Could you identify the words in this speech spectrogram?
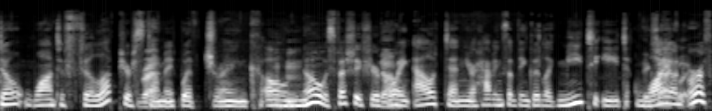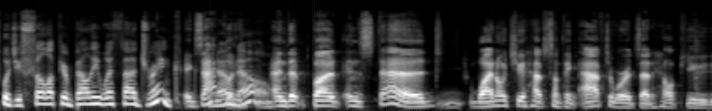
don't want to fill up your stomach with drink. Oh no, especially if you're Mm-hmm. No. going out and you're having something good like meat to eat. Why on earth would you fill up your belly with a drink? Exactly. No, no. And that, but instead, why don't you have something afterwards that help you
